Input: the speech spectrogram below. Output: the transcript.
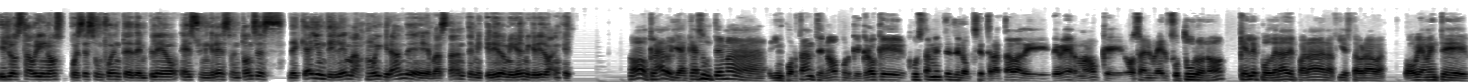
y los taurinos, pues es un fuente de empleo, es su ingreso. Entonces, de que hay un dilema muy grande, bastante, mi querido Miguel, mi querido Ángel. No, claro, y acá es un tema importante, ¿no? Porque creo que justamente es de lo que se trataba de, ver, ¿no? Que, o sea, el, el, futuro, ¿no? ¿Qué le podrá deparar a la fiesta brava? Obviamente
